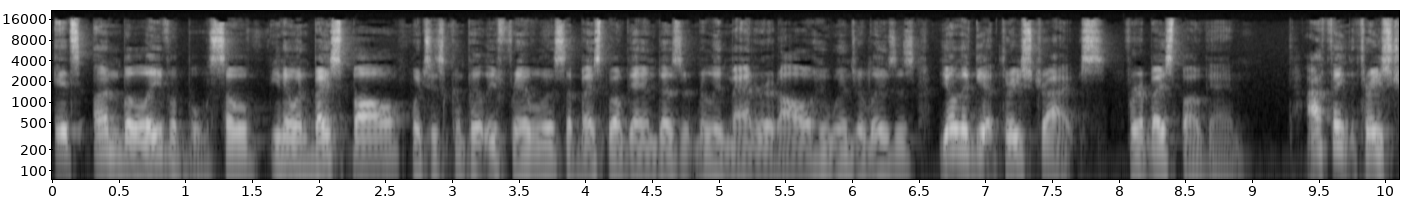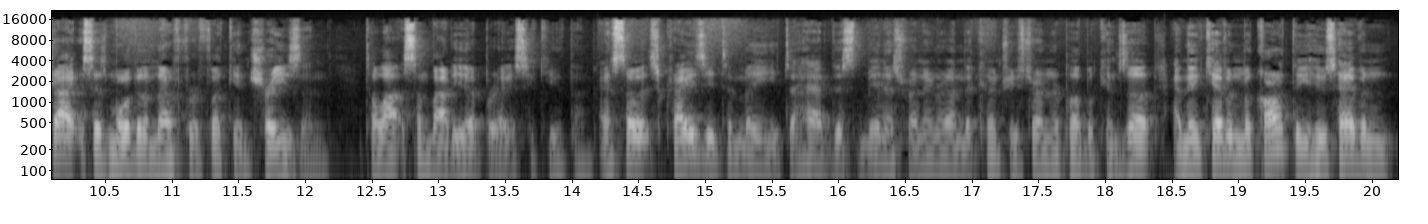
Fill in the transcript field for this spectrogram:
It's unbelievable. So, you know, in baseball, which is completely frivolous, a baseball game doesn't really matter at all who wins or loses. You only get three strikes for a baseball game. I think three strikes is more than enough for fucking treason to lock somebody up or execute them. And so it's crazy to me to have this menace running around the country stirring Republicans up. And then Kevin McCarthy, who's having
